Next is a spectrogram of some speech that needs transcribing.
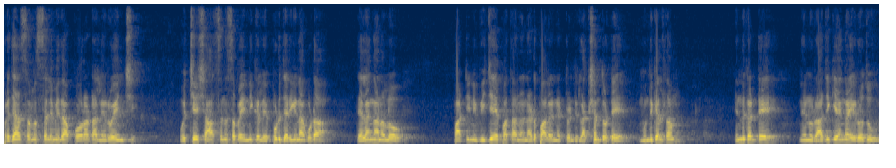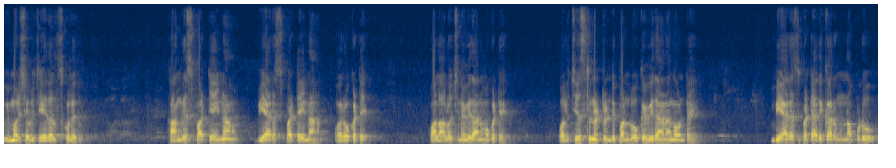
ప్రజా సమస్యల మీద పోరాటాలు నిర్వహించి వచ్చే శాసనసభ ఎన్నికలు ఎప్పుడు జరిగినా కూడా తెలంగాణలో పార్టీని విజయపథాన్ని నడపాలనేటువంటి లక్ష్యంతో ముందుకెళ్తాం. ఎందుకంటే నేను రాజకీయంగా ఈరోజు విమర్శలు చేయదలుచుకోలేదు. కాంగ్రెస్ పార్టీ అయినా బీఆర్ఎస్ పార్టీ అయినా వారు ఒకటే. వాళ్ళ ఆలోచన విధానం ఒకటే. వాళ్ళు చేస్తున్నటువంటి పనులు ఒకే విధానంగా ఉంటాయి. బీఆర్ఎస్ పార్టీ అధికారం ఉన్నప్పుడు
